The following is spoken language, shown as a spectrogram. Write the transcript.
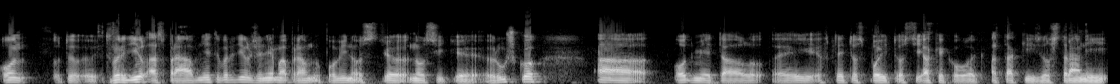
on tvrdil a správne tvrdil, že nemá právnu povinnosť e, nosiť e, rúško. A odmietal aj v tejto spojitosti akékoľvek ataky zo strany,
